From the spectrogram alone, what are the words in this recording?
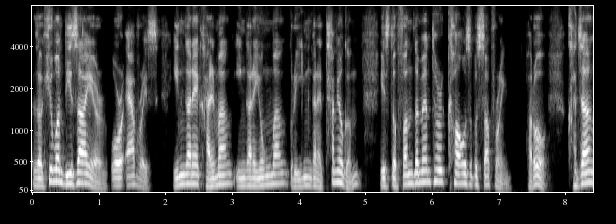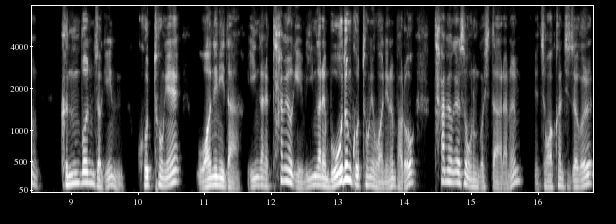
그래서 human desire or avarice 인간의 갈망 인간의 욕망 그리고 인간의 탐욕은 is the fundamental cause of suffering 바로 가장 근본적인 고통의 원인이다. 인간의 탐욕이 인간의 모든 고통의 원인은 바로 탐욕에서 오는 것이다라는 정확한 지적을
